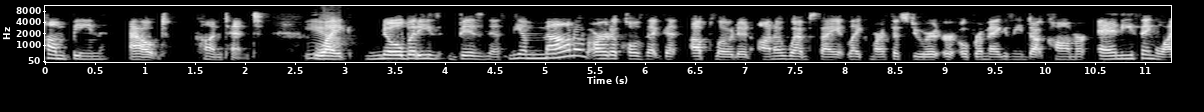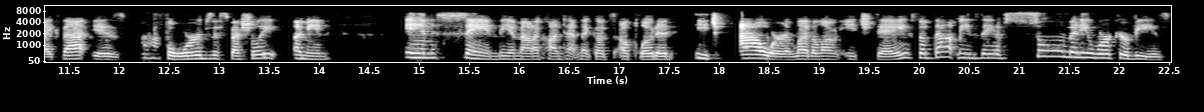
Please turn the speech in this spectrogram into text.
pumping out content yeah. like nobody's business. The amount of articles that get uploaded on a website like Martha Stewart or OprahMagazine.com or anything like that is uh-huh. Forbes, especially. I mean, insane the amount of content that gets uploaded each hour, let alone each day. So that means they have so many worker bees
